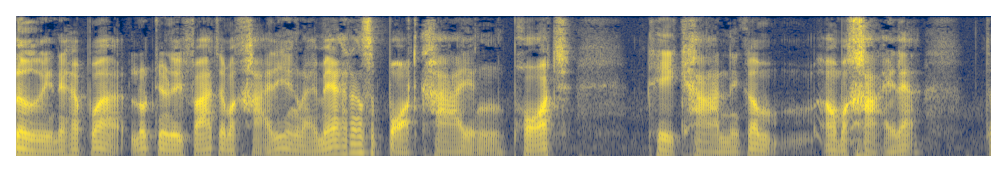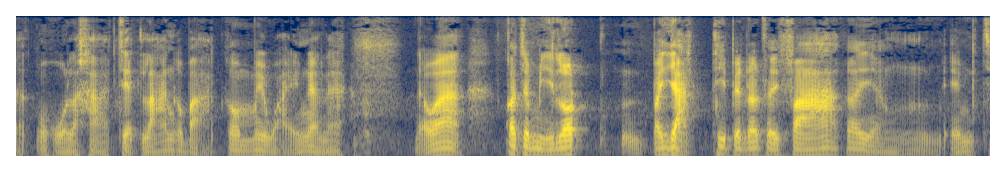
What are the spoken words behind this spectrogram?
เลยนะครับว่ารถยนต์ไฟฟ้าจะมาขายได้อย่างไร แม้กระทั่ง sport car อย่าง Porsche Taycan เนี่ยก็เอามาขายแล้ว แต่โอ้โหราคา 7 ล้านกว่าบาทก็ไม่ไหวเงินนะ แต่ว่าก็จะมีรถประหยัดที่เป็นรถไฟฟ้าก็อย่าง MG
